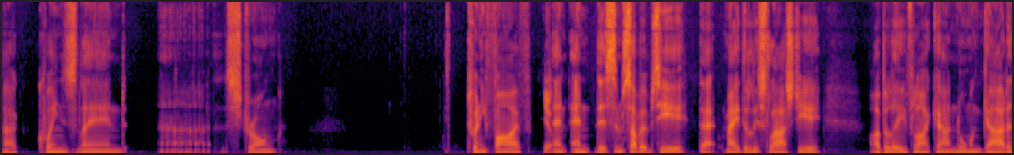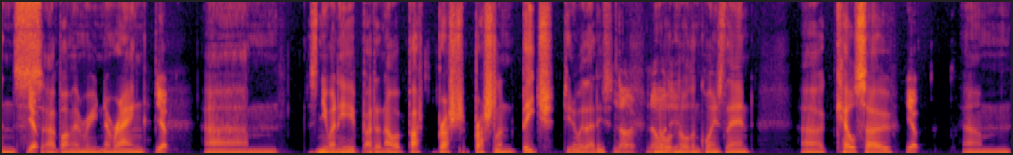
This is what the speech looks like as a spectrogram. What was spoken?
Uh, Queensland, uh, strong. 25. Yep. And and there's some suburbs here that made the list last year, I believe, like uh, Norman Gardens, Yep. uh, by memory, Nerang. Yep. Um, there's a new one here. I don't know it. Brush, Brush, Brushland Beach. Do you know where that is? No. No. Idea. Northern Queensland. Uh, Kelso. Yep. Um,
